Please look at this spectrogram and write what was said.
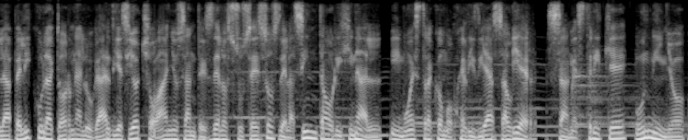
La película torna lugar 18 años antes de los sucesos de la cinta original, y muestra cómo Jedidiah Sawyer, Sam Strike, un niño,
